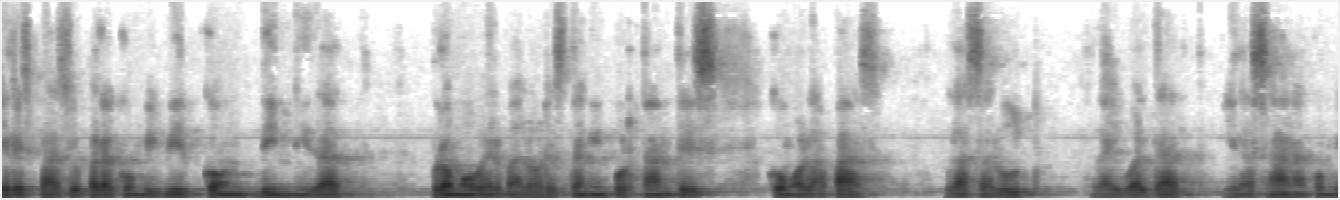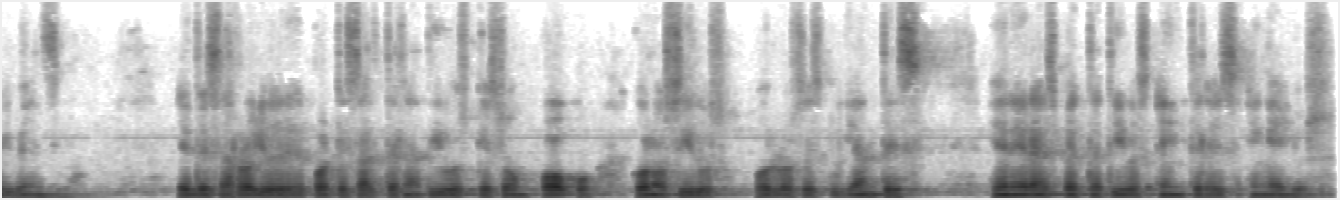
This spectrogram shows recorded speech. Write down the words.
el espacio para convivir con dignidad, promover valores tan importantes como la paz, la salud, la igualdad y la sana convivencia. El desarrollo de deportes alternativos que son poco conocidos por los estudiantes genera expectativas e interés en ellos,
